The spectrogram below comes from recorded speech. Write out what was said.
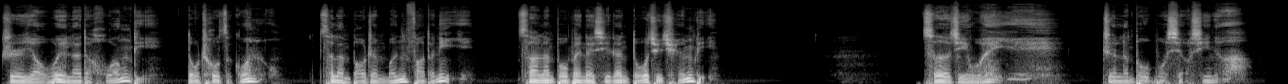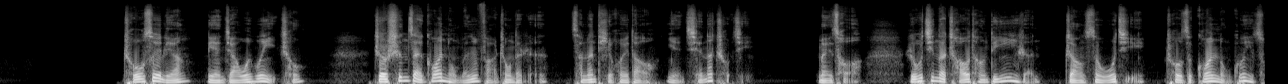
只有未来的皇帝都出自关陇，才能保证门阀的利益，才能不被那些人夺去权柄。此境危矣，只能步步小心啊。褚遂良脸颊微微一抽，只有身在关陇门阀中的人才能体会到眼前的处境。没错，如今的朝堂第一人长孙无忌出自关陇贵族，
